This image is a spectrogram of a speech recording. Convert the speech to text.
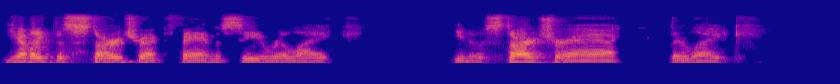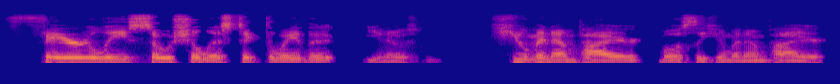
you have like the Star Trek fantasy where like you know Star Trek they're like fairly socialistic the way that you know human empire mostly human empire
